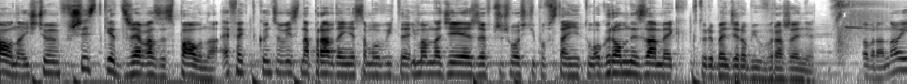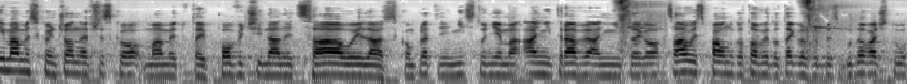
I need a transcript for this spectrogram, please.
spawna i ściąłem wszystkie drzewa ze spawna. Efekt końcowy jest naprawdę niesamowity i mam nadzieję, że w przyszłości powstanie tu ogromny zamek, który będzie robił wrażenie. Dobra, no i mamy skończone wszystko, mamy tutaj powycinany cały las, kompletnie nic tu nie ma, ani trawy, ani niczego. Cały spawn gotowy do tego, żeby zbudować tu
